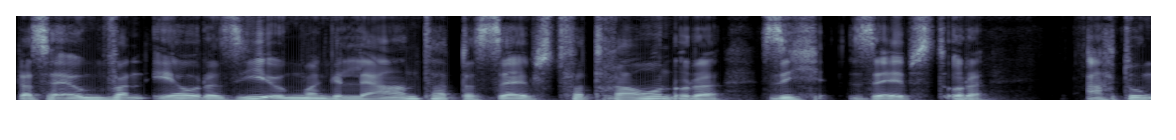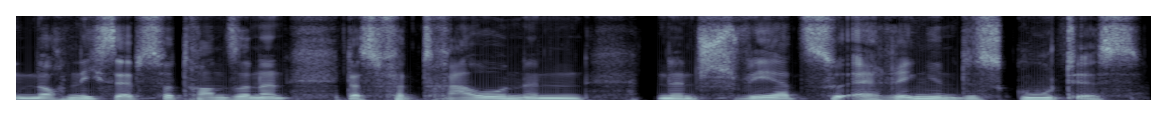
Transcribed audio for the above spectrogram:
Dass er irgendwann, er oder sie irgendwann gelernt hat, dass Selbstvertrauen oder sich selbst oder Achtung, noch nicht Selbstvertrauen, sondern das Vertrauen ein, ein schwer zu erringendes Gut ist.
